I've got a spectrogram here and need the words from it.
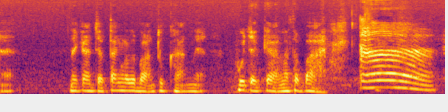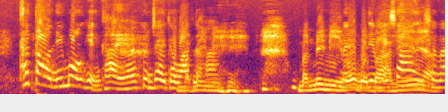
นะในการจัดตั้งรัฐบาลทุกครั้งเนี่ย ผู้จัดการรัฐบาลอ่าถ้าตอนนี้มองเห็นใครคะคุณชัยธวัฒน์มัเหรอไม่คะมีมันไม่มีเพราะบทยังบาไม่ทใช่นี้เนี่ยใช่ไหม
